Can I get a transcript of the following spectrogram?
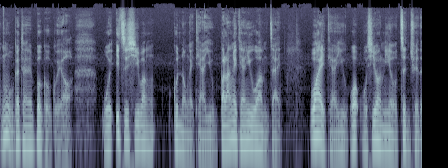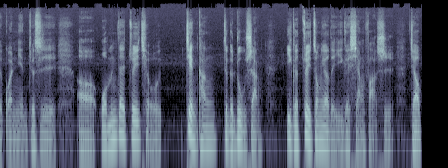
因为我刚才报告过哦，我一直希望观众会听有，别人会听有我唔知。我也听有我，我希望你有正确的观念，就是呃，我们在追求健康这个路上，一个最重要的一个想法是叫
